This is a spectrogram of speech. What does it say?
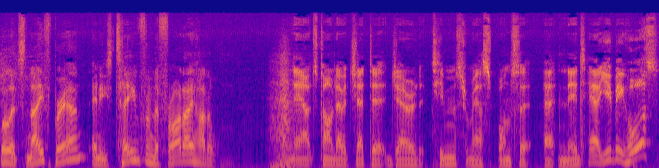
Well, it's Nath Brown and his team from the Friday Huddle. Now it's time to have a chat to Jared Timms from our sponsor at Ned's. How are you, big horse?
